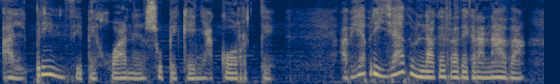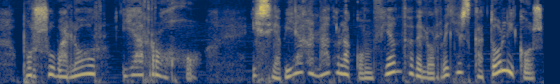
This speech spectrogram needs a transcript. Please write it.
al príncipe Juan en su pequeña corte. Había brillado en la guerra de Granada por su valor y arrojo, y se había ganado la confianza de los reyes católicos,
